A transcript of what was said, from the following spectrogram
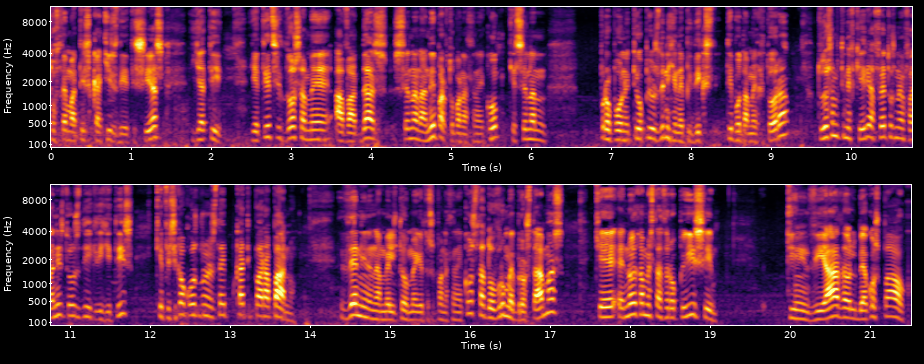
το θέμα της κακής διαιτησίας. Γιατί, Γιατί έτσι δώσαμε αβαντάζ σε έναν ανύπαρκτο Παναθηναϊκό και σε έναν προπονητή, ο οποίος δεν είχε να επιδείξει τίποτα μέχρι τώρα, του δώσαμε την ευκαιρία φέτος να εμφανίζεται ως διεκδικητής και φυσικά ο κόσμος να ζητάει κάτι παραπάνω. Δεν είναι ένα μελιτέο μέγεθος ο Παναθηναϊκός, θα το βρούμε μπροστά μας και ενώ είχαμε σταθεροποιήσει την διάδα Ολυμπιακός ΠΑΟΚ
